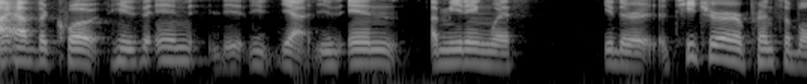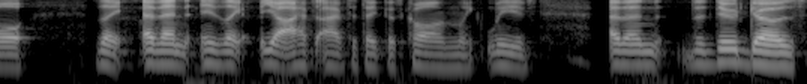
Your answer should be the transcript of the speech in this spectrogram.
I have the quote. He's in, y- y- yeah, he's in a meeting with either a teacher or a principal. He's like, and then he's like, yeah, I have to, I have to take this call, and like leaves. And then the dude goes,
